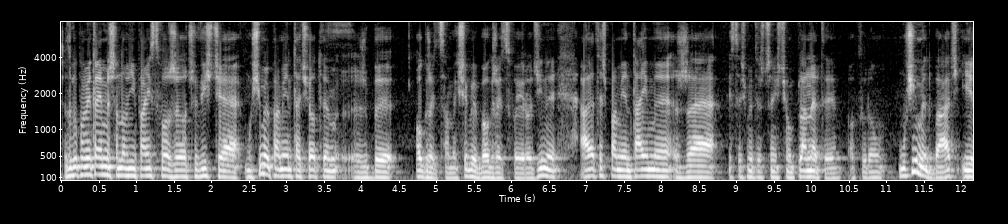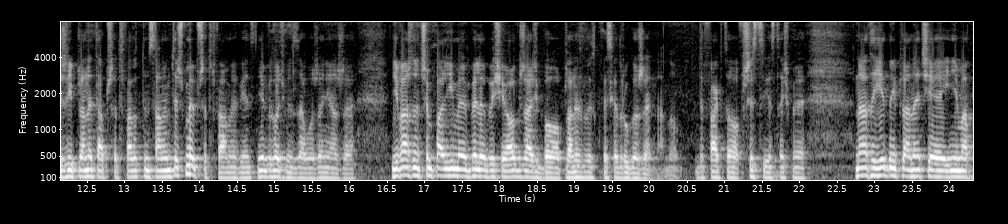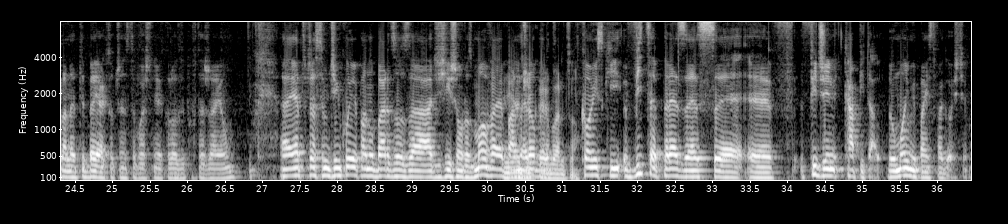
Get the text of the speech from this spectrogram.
Dlatego pamiętajmy, Szanowni Państwo, że oczywiście musimy pamiętać o tym, żeby ogrzać samych siebie, by ogrzać swoje rodziny, ale też pamiętajmy, że jesteśmy też częścią planety, o którą musimy dbać i jeżeli planeta przetrwa, to tym samym też my przetrwamy, więc nie wychodźmy z założenia, że nieważne czym palimy, byleby się ogrzać, bo planeta to jest kwestia drugorzędna. No, de facto wszyscy jesteśmy na tej jednej planecie i nie ma planety B, jak to często właśnie ekolodzy powtarzają. E, Ja tymczasem dziękuję Panu bardzo za dzisiejszą rozmowę. Ja Pan dziękuję Robert bardzo. Koński, wiceprezes e, e, Fijin Capital, był moim i Państwa gościem.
